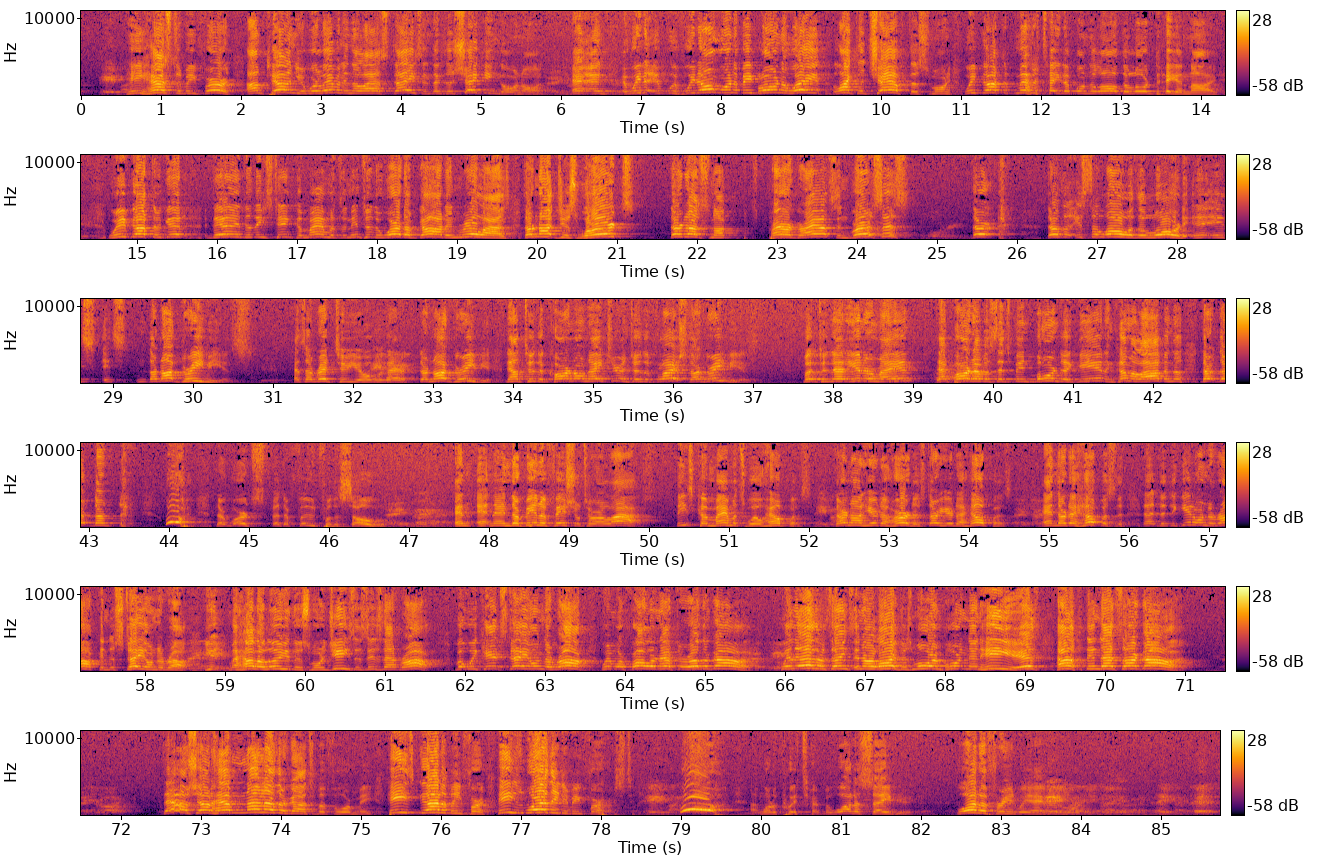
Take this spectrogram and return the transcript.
He has to be first. I'm telling you, we're living in the last days and there's a shaking going on. And, and we, if we don't want to be blown away like the chaff this morning, we've got to meditate upon the law of the Lord day and night. We've got to get down into these Ten Commandments and into the Word of God and realize they're not just words, they're just not paragraphs and verses. They're the, it's the law of the Lord. It's, it's, they're not grievous. As I read to you over there, they're not grievous. Now, to the carnal nature and to the flesh, they're grievous. But to that inner man, that part of us that's been born again and come alive, and the, they're, they're, they're, whew, they're words, they're food for the soul. And, and, and they're beneficial to our lives. These commandments will help us. They're not here to hurt us, they're here to help us and they're to help us to, uh, to, to, get on the rock and to stay on the rock. You, hallelujah this morning. Jesus is that rock. But we can't stay on the rock when we're following after other gods. When other things in our life is more important than He is, how, then that's our God. Thou shalt have none other gods before me. He's got to be first. He's worthy to be first. Woo! I'm going to quit there, but what a Savior. What a friend we have in the Lord Jesus. Hey, good.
